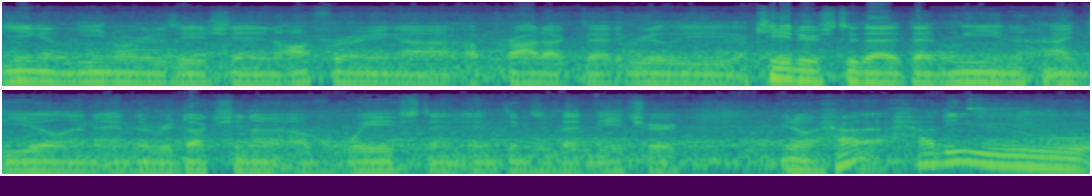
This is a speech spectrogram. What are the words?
being a lean organization and offering a, a product that really caters to that, that lean ideal and, and the reduction of, waste and, and things of that nature, you know, how, how do you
